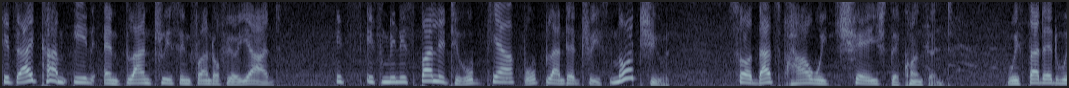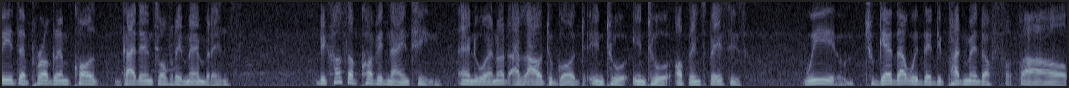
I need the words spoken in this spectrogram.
If I come in and plant trees in front of your yard, it's it's municipality who, Yeah. who planted trees, not you. So that's how we changed the concept. We started with a program called Gardens of Remembrance. Because of COVID 19, and we're not allowed to go into, into open spaces, we, together with the Department of uh,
